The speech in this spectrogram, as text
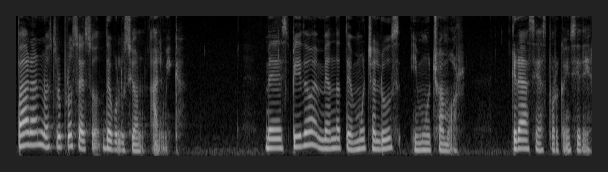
para nuestro proceso de evolución álmica. Me despido enviándote mucha luz y mucho amor. Gracias por coincidir.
